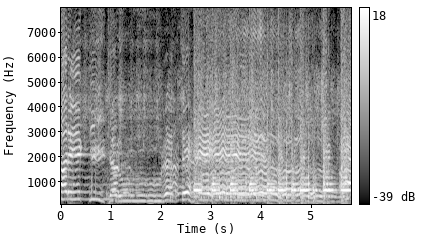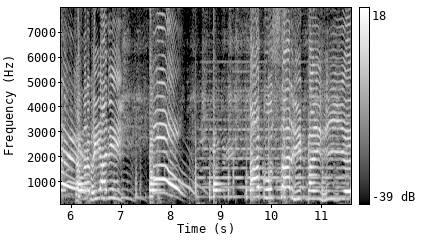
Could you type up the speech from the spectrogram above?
सर की ज़रूरत है। चंद्र भैया जी अब सर कहीं ये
